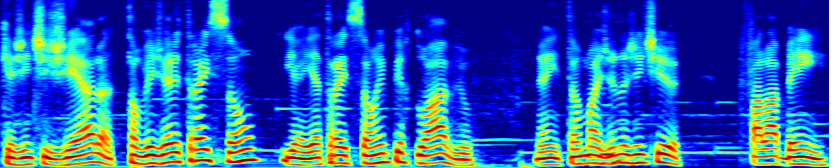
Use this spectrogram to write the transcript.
que a gente gera, talvez gere traição. E aí a traição é imperdoável. Né? Então imagina a gente falar bem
